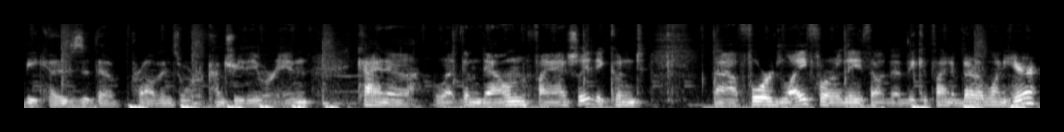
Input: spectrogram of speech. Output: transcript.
because the province or country they were in kind of let them down financially. They couldn't uh, afford life, or they thought that they could find a better one here.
